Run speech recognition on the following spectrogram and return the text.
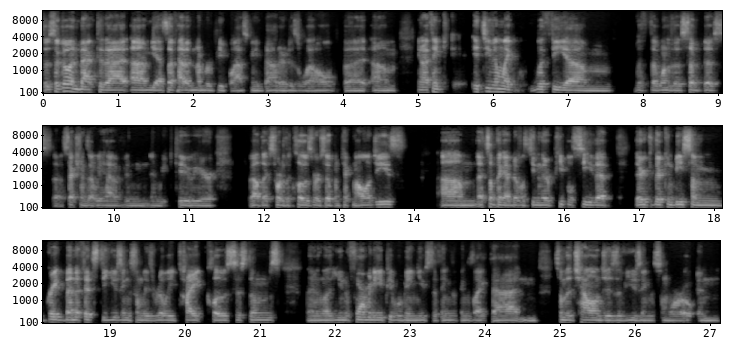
So, so going back to that, um, yes, I've had a number of people ask me about it as well. But um, you know, I think it's even like with the um, with the one of the sub uh, sections that we have in, in week two here about like sort of the closed versus open technologies. Um, that's something I've definitely seen. There, people see that there there can be some great benefits to using some of these really tight closed systems and the uniformity, people being used to things and things like that, and some of the challenges of using some more open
